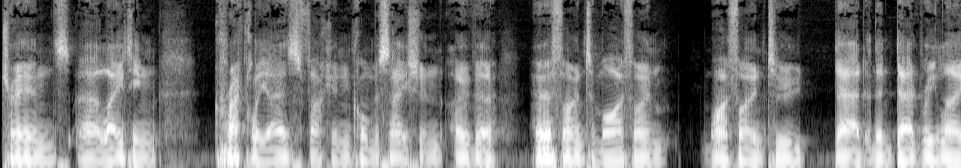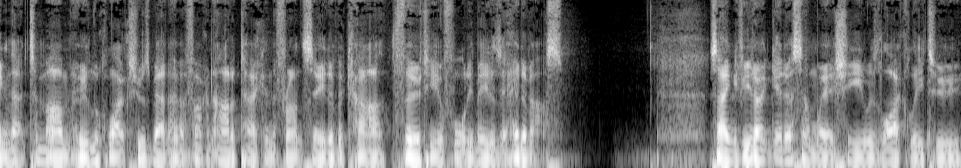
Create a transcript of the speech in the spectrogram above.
translating crackly as fucking conversation over her phone to my phone, my phone to dad, and then dad relaying that to mum, who looked like she was about to have a fucking heart attack in the front seat of a car 30 or 40 metres ahead of us. Saying if you don't get her somewhere, she was likely to,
